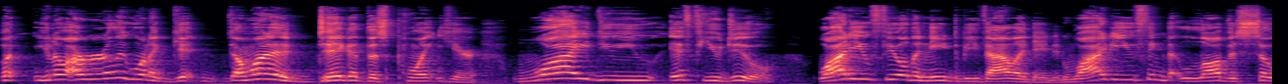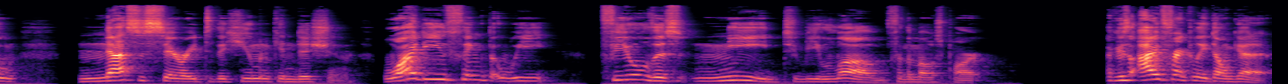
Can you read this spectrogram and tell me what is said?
But you know i really want to get i want to dig at this point here. Why do you if you do why do you feel the need to be validated? Why do you think that love is so necessary to the human condition? Why do you think that we feel this need to be loved for the most part? Because i frankly don't get it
